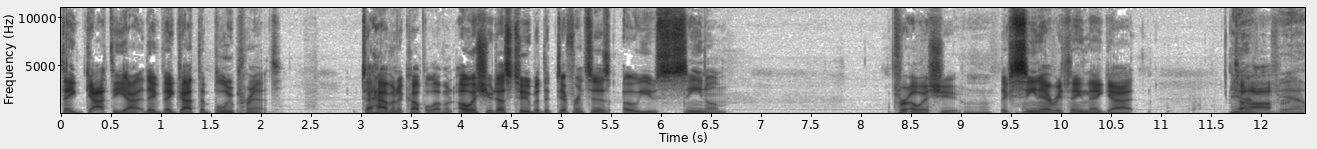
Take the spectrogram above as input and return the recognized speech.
They got the uh, they they got the blueprint to having a couple of them. OSU does too, but the difference is OU's seen them for OSU. They've seen everything they got to yeah, offer. Yeah,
